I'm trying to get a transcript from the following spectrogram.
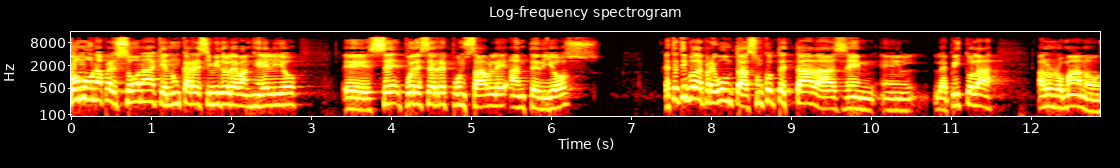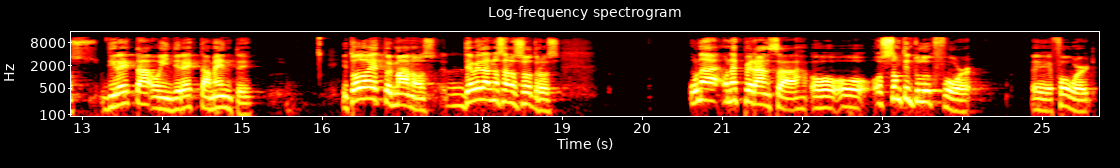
¿Cómo una persona que nunca ha recibido el Evangelio eh, puede ser responsable ante Dios? Este tipo de preguntas son contestadas en, la epístola a los romanos, directa o indirectamente. Y todo esto, hermanos, debe darnos a nosotros una, esperanza o, something to look for, eh, forward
